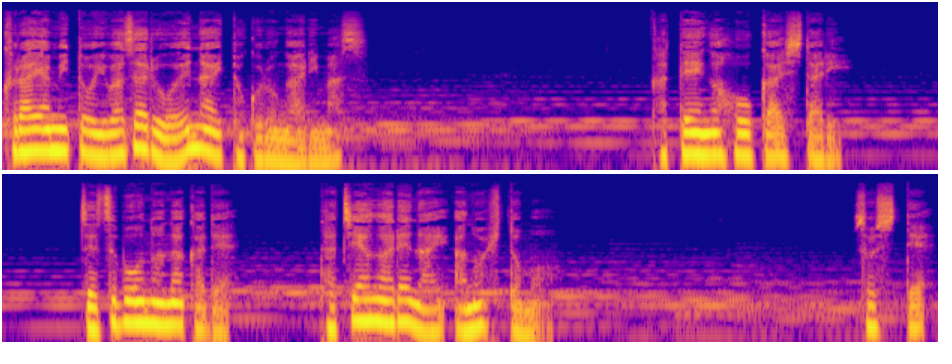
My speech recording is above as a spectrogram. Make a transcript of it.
暗闇と言わざるを得ないところがあります。家庭が崩壊したり、絶望の中で立ち上がれないあの人も、そして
